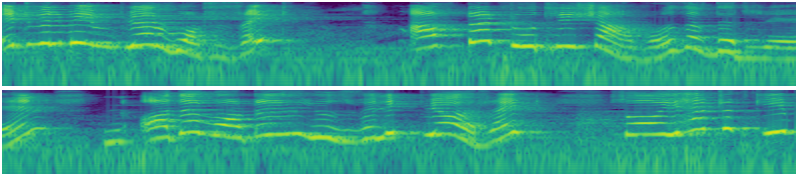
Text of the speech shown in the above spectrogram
it will be impure water right after two three showers of the rain other water is usually pure right so you have to keep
